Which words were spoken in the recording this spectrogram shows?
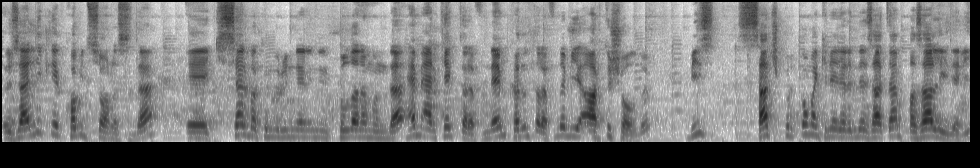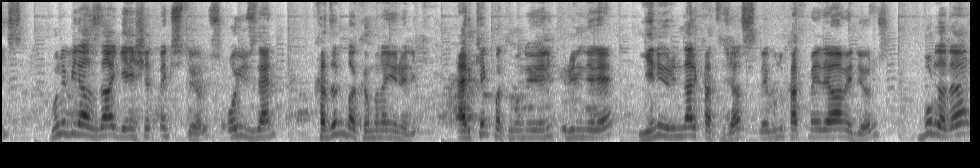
özellikle Covid sonrası da e, kişisel bakım ürünlerinin kullanımında hem erkek tarafında hem kadın tarafında bir artış oldu. Biz saç kurutma makinelerinde zaten pazar lideriyiz. Bunu biraz daha genişletmek istiyoruz. O yüzden kadın bakımına yönelik, erkek bakımına yönelik ürünlere yeni ürünler katacağız ve bunu katmaya devam ediyoruz. Burada da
